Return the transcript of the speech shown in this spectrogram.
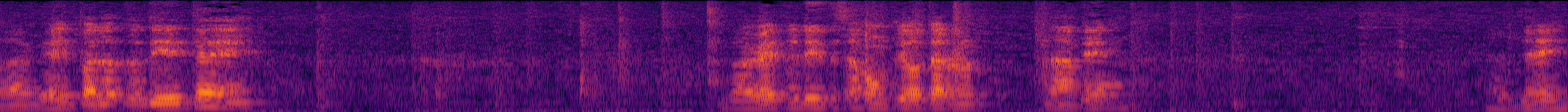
Bagay pala to dito eh. Bagay to dito sa computer natin. Okay.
